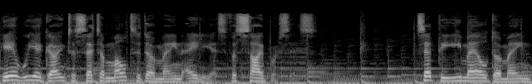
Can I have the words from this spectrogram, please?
Here we are going to set a multi-domain alias for Cybrosys. Set the email domain.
